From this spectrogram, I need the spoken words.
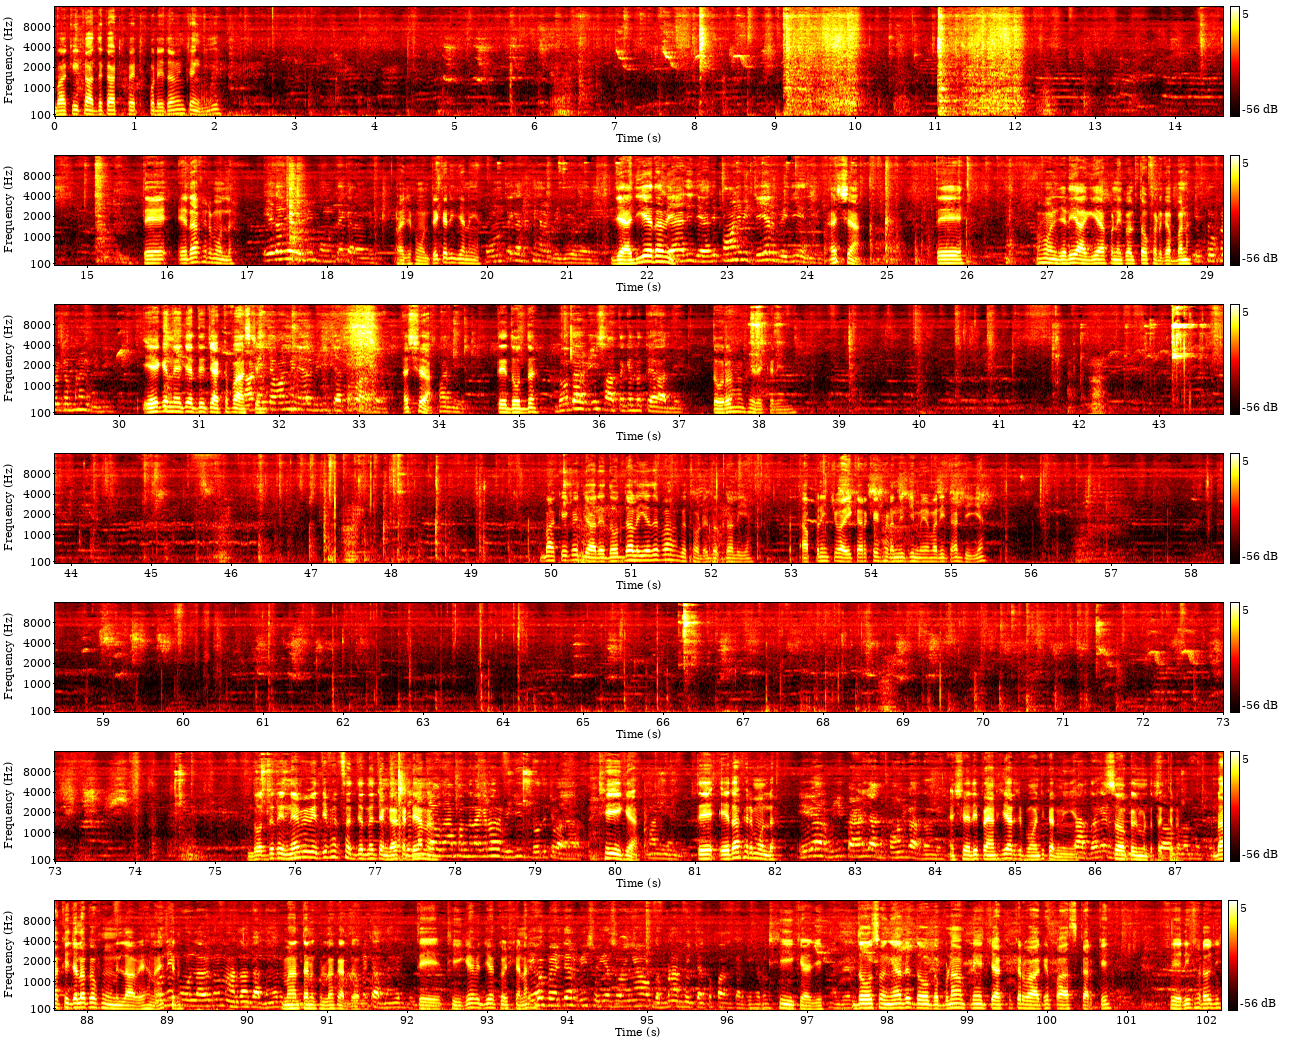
ਬਾਕੀ ਕੱਦ ਕੱਟ ਪਿੱਠ ਪੁੜੇ ਦਾ ਵੀ ਚੰਗੀ ਹੈ। ਤੇ ਇਹਦਾ ਫਿਰ ਮੁੱਲ? ਇਹਦਾ ਵੀ ਅਸੀਂ ਫੋਨ ਤੇ ਕਰਾਂਗੇ। ਅੱਜ ਫੋਨ ਤੇ ਕਰੀ ਜਾਣੇ ਆ? ਫੋਨ ਤੇ ਕਰਾਂਗੇ ਰੁਪਏ ਜੀ ਜਾਇਜ਼ ਹੀ ਇਹਦਾ ਵੀ? ਜੈ ਜੀ ਜੈ ਜੀ 5000 ਰੁਪਏ ਦੀ ਹੈ ਜੀ। ਅੱਛਾ। ਤੇ ਹੁਣ ਜਿਹੜੀ ਆ ਗਈ ਆ ਆਪਣੇ ਕੋਲ ਤੋਕੜ ਗੱਬਨ ਵੀ ਜੀ। ਇਹ ਕਿੰਨੇ ਚਿਰ ਦੀ ਚੱਕ ਪਾਸ ਸਾਡੇ ਚ ਚਵਾਂ ਮਹੀਨੇ ਦਾ ਵੀ ਚੈੱਕ ਪਾਸ ਹੈ। ਅੱਛਾ। ਹਾਂਜੀ। ਤੇ ਦੁੱਧ? 2020 7 ਕਿਲੋ ਤਿਆਰ ਜੀ। ਤੋਰੋ ਹਾਂ ਫੇਰ ਕਰੀ ਬਾਕੀ ਕੋਈ ਜ਼ਿਆਦਾ ਦੁੱਧ ਵਾਲੀ ਆ ਤੇ ਭਾਵੇਂ ਥੋੜੇ ਦੁੱਧ ਵਾਲੀ ਆ। ਆਪਣੀ ਚੁਆਈ ਕਰਕੇ ਖੜਨ ਦੀ ਜ਼ਿੰਮੇਵਾਰੀ ਤੁਹਾਡੀ ਆ। ਦੁੱਧ ਦਿੰਨੇ ਵੀ ਵੀਰ ਜੀ ਫਿਰ ਸੱਜਣ ਨੇ ਚੰਗਾ ਕੱਢਿਆ ਨਾ। 14 15 ਕਿਲੋ ਰੁਪਏ ਜੀ ਦੁੱਧ ਚਵਾਇਆ। ਠੀਕ ਆ। ਹਾਂਜੀ ਹਾਂਜੀ। ਤੇ ਇਹਦਾ ਫਿਰ ਮੁੱਲ? ਇਹ ਯਾਰ ਰੁਪਏ ਜੀ 65 ਅੱਜ ਪਹੁੰਚ ਕਰ ਦਾਂਗੇ। ਅੱਛਾ ਇਹਦੀ 65000 ਚ ਪਹੁੰਚ ਕਰਨੀ ਆ। ਕਰ ਦਾਂਗੇ 100 ਕਿਲੋਮੀਟਰ 100 ਤੱਕ। ਬਾਕੀ ਚਲੋ ਕੋਈ ਫੋਨ ਲਾਵੇ ਹਨਾ ਉਹਨੇ ਫੋਨ ਲਾਵੇ ਕੋਈ ਮਾਨਦਾਨ ਕਰ ਦਾਂਗੇ ਮੈਂ ਤੈਨੂੰ ਖੁੱਲਾ ਕਰ ਦੋਗੇ ਕਰ ਤੇ ਠੀਕ ਹੈ ਵੀਰ ਜੀ ਕੁਛ ਕਹਿਣਾ? ਇਹੋ ਪਿੰਡ ਦੇ ਰੁਪਏ ਸੋਈਆਂ ਸਵਾਈਆਂ ਉਹ ਗੱਬਣਾ ਵੀ ਚੱਕ ਪਾਸ ਕਰਕੇ ਖੜੋ ਠੀਕ ਹੈ ਜੀ। ਦੋ ਸੋਈਆਂ ਤੇ ਦੋ ਗੱਬਣਾ ਆਪਣੀਆਂ ਚੈੱਕ ਕਰਵਾ ਕੇ ਪਾਸ ਕਰਕੇ। ਫੇਰ ਹੀ ਖੜੋ ਜੀ।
